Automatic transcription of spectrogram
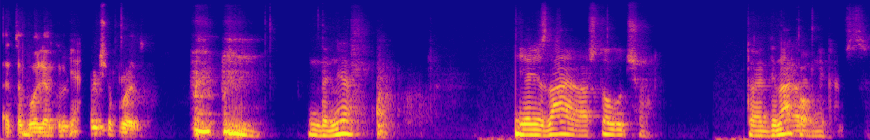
Это более круче будет? Да нет. Я не знаю, а что лучше? То одинаково, мне кажется.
